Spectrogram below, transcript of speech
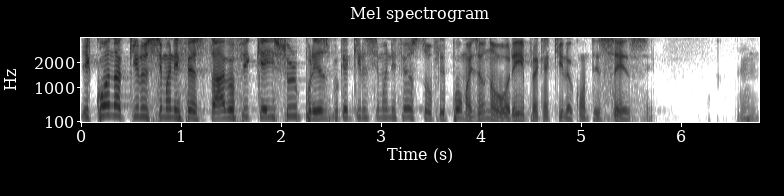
e quando aquilo se manifestava, eu fiquei surpreso porque aquilo se manifestou. Eu falei, pô, mas eu não orei para que aquilo acontecesse? Hum.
